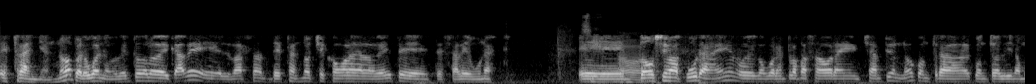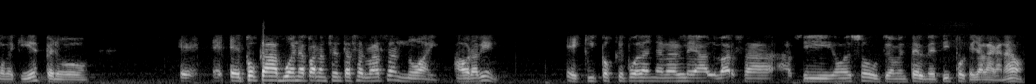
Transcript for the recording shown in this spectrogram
extrañas, ¿no? Pero bueno, de todo lo que cabe, el Barça de estas noches como la de la vez te, te sale una eh, Todo se me apura, ¿eh? Porque, como por ejemplo ha pasado ahora en Champions, ¿no? Contra, contra el Dinamo de Kiev, pero eh, eh, época buena para enfrentarse al Barça no hay. Ahora bien, equipos que puedan ganarle al Barça así o eso, últimamente el Betis, porque ya la ha ganado.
